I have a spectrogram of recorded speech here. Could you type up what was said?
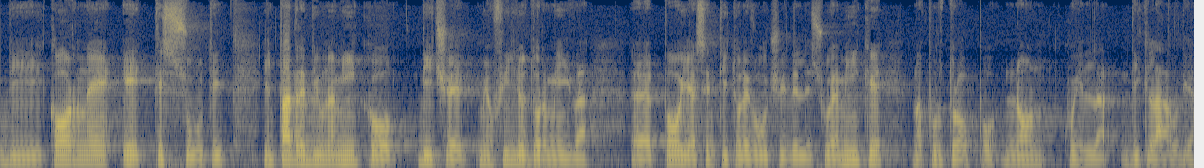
di corne e tessuti. Il padre di un amico dice mio figlio dormiva, eh, poi ha sentito le voci delle sue amiche, ma purtroppo non quella di Claudia.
